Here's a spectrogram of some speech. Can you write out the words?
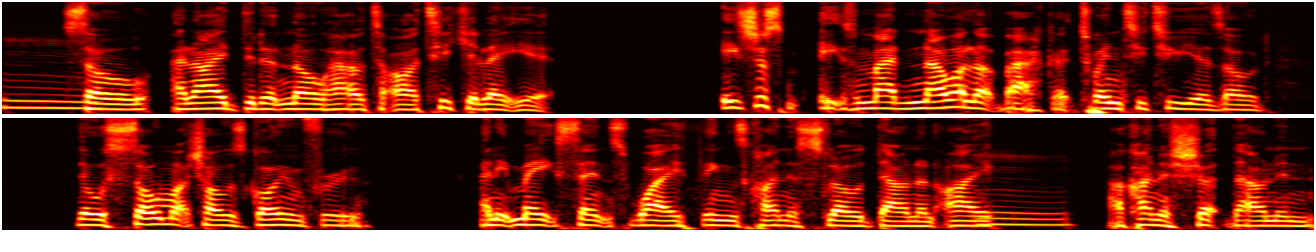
Mm. So, and I didn't know how to articulate it. It's just, it's mad. Now I look back at 22 years old, there was so much I was going through, and it makes sense why things kind of slowed down, and I, Mm. I kind of shut down and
